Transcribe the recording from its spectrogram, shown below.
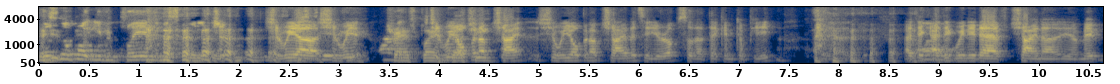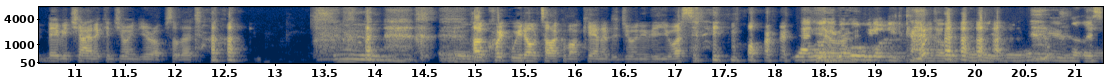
There's no point even playing the Mosconi game. should we uh should we Transplant. should we open up China? Should we open up China to Europe so that they can compete? I think I think we need to have China. You know, maybe maybe China can join Europe so that how quick we don't talk about Canada joining the U.S. anymore. Yeah, no, Yeah, right. know, we don't need Canada. We've got this.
